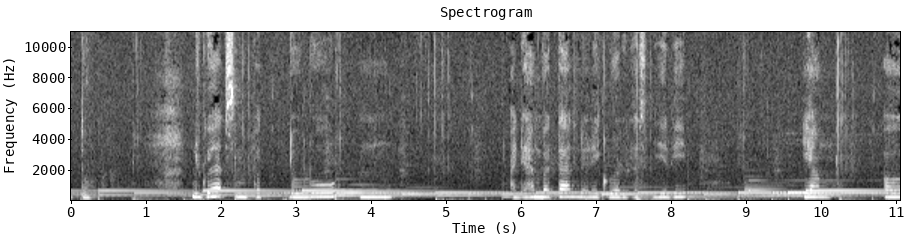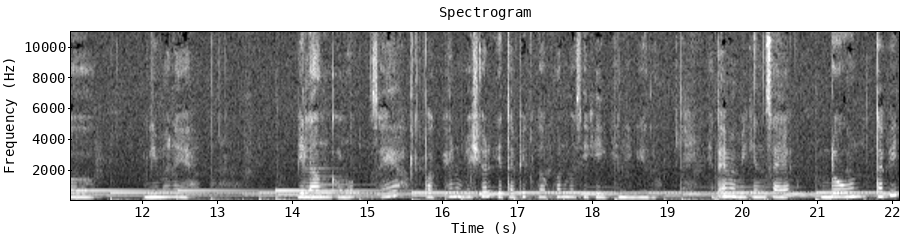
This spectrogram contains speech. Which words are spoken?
gitu. Juga sempat dulu hmm, ada hambatan dari keluarga sendiri yang uh, gimana ya bilang kalau saya pakaian udah syari tapi kelakuan masih kayak gini gitu. Itu emang bikin saya down. Tapi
